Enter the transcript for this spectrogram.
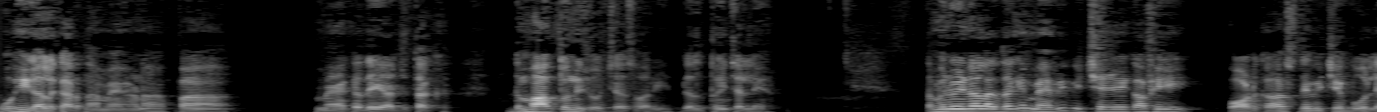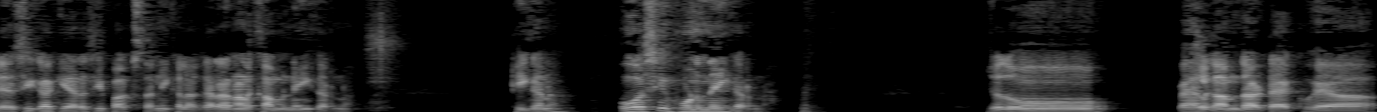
ਉਹੀ ਗੱਲ ਕਰਦਾ ਮੈਂ, ਹਨਾ? ਆਪਾਂ, ਮੈਂ ਕਦੇ ਅੱਜ ਤੱਕ ਦਿਮਾਗ ਤੋਂ ਨਹੀਂ ਸੋਚਿਆ ਸੌਰੀ ਦਿਲ ਤੋਂ ਹੀ ਚੱਲਿਆ। ਤਾਂ ਮੈਨੂੰ ਇਹਨਾਂ ਲੱਗਦਾ ਕਿ ਮੈਂ ਵੀ ਪਿੱਛੇ ਜੇ ਕਾਫੀ ਪੋਡਕਾਸਟ ਦੇ ਵਿੱਚ ਇਹ ਬੋਲਿਆ ਸੀਗਾ ਕਿ ਯਾਰ ਅਸੀਂ ਪਾਕਿਸਤਾਨੀ ਕਲਾਕਾਰਾਂ ਨਾਲ ਕੰਮ ਨਹੀਂ ਕਰਨਾ। ਠੀਕ ਆ ਨਾ? ਉਹ ਅਸੀਂ ਹੁਣ ਨਹੀਂ ਕਰਨਾ। ਜਦੋਂ ਪਹਿਲਗਾਮ ਦਾ ਅਟੈਕ ਹੋਇਆ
